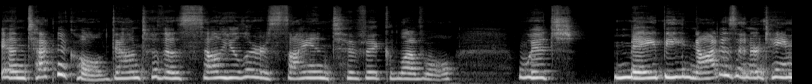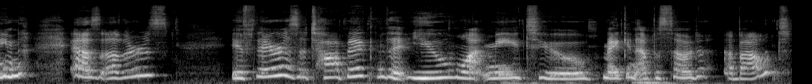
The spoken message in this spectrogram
and technical down to the cellular scientific level, which may be not as entertaining as others. If there is a topic that you want me to make an episode about,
